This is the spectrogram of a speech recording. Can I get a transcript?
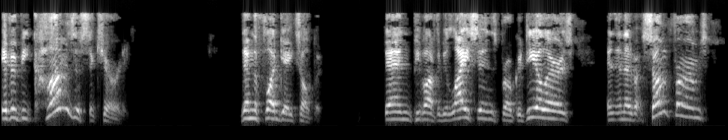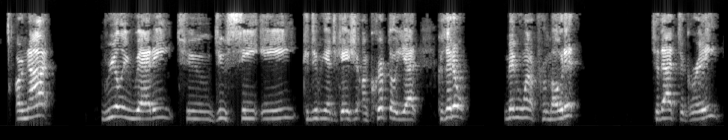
if it becomes a security, then the floodgates open. Then people have to be licensed, broker dealers, and, and some firms are not really ready to do CE, continuing education on crypto yet, because they don't maybe want to promote it to that degree.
